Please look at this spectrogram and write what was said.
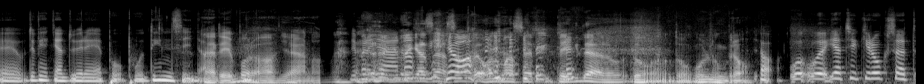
Eh, och det vet jag inte hur det är på, på din sida. Nej, det är bara hjärnan. Det är bara hjärnan. jag säga, ja. så håller man sig pigg där och då, då går det nog bra. Ja, och, och, jag tycker också att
